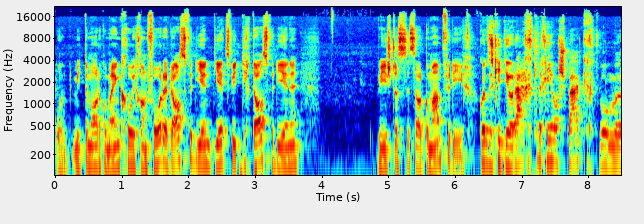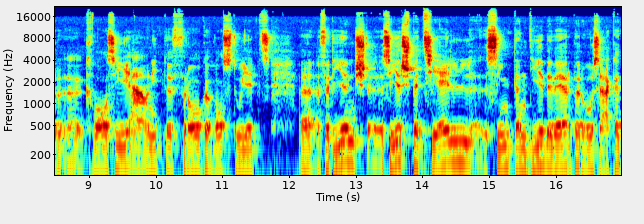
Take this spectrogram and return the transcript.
Und mit dem Argument, ich habe vorher das verdient, jetzt will ich das verdienen, wie ist das ein Argument für dich? Gut, es gibt ja rechtliche Aspekte, wo man äh, quasi auch nicht fragen was du jetzt äh, verdienst. Sehr speziell sind dann die Bewerber, die sagen,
